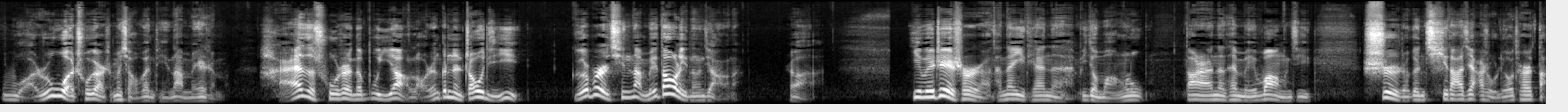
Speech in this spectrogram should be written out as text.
我如果出点什么小问题，那没什么；孩子出事那不一样，老人跟着着急。隔辈亲那没道理能讲的，是吧？因为这事儿啊，他那一天呢比较忙碌，当然呢他没忘记试着跟其他家属聊天打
